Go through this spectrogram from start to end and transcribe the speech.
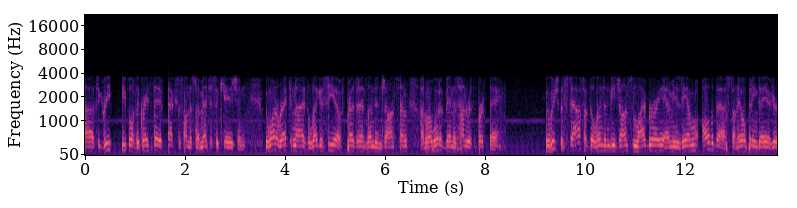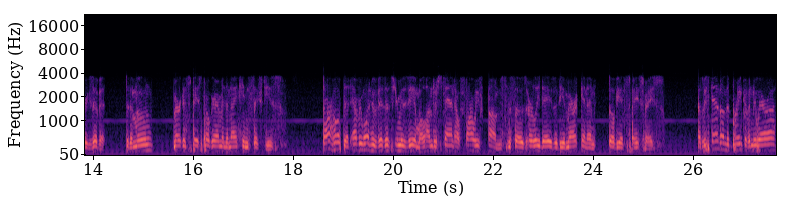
uh, to greet people of the great state of Texas on this momentous occasion. We want to recognize the legacy of President Lyndon Johnson on what would have been his 100th birthday. We wish the staff of the Lyndon B. Johnson Library and Museum all the best on the opening day of your exhibit, To the Moon, American Space Program in the 1960s. It's our hope that everyone who visits your museum will understand how far we've come since those early days of the American and Soviet space race. As we stand on the brink of a new era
